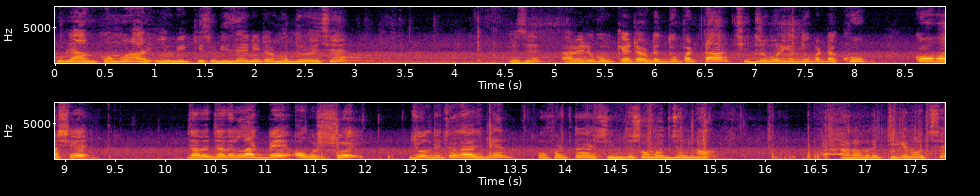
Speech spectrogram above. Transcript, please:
খুবই আনকমন আর ইউনিক কিছু ডিজাইন এটার মধ্যে রয়েছে। যে, আর এরকম ক্যাট আউটের দুপাট্টা ছিদ্র বোরিংয়ের দুপাট্টা খুব কম আসে। যাদের যাদের লাগবে অবশ্যই জলদি চলে আসবেন। অফারটা সীমিত সময়ের জন্য। আর আমাদের ঠিকানা হচ্ছে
